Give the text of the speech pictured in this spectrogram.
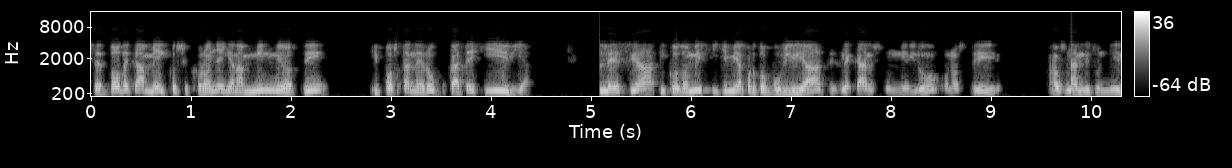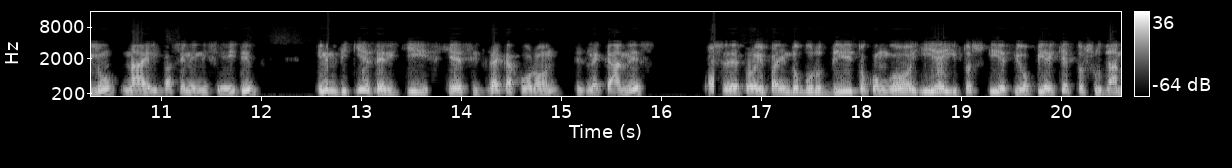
σε 12 με 20 χρόνια για να μην μειωθεί η ποσότητα νερού που κατέχει η ίδια. Πλαίσια, οικοδομήθηκε και μια πρωτοβουλία της λεκάνης του Νείλου, γνωστή ως Λεκάνη του Νείλου, Nile Basin Initiative. Είναι ειδική εταιρική σχέση 10 χωρών της λεκάνης, όπως προείπα είναι το Μπουρουντί, το Κονγκό, η Αίγυπτος, η Αιθιοπία και το Σουδάν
